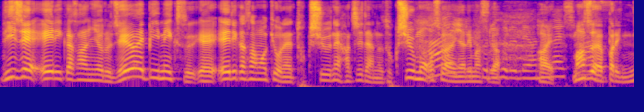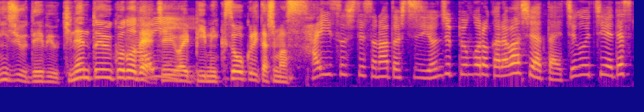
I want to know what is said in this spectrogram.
DJ エイリカさんによる JYP ミックス、えーエイリカさんは今日ね特集ね8時台の特集もお世話になりますが、はい。まずはやっぱり20デビュー記念ということで、はい。JYP ミックスをお送りいたします。はい。そしてその後7時40分頃からはシアター一期一会です。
